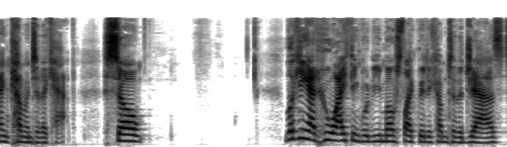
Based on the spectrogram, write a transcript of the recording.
and come into the cap. So, looking at who I think would be most likely to come to the Jazz,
